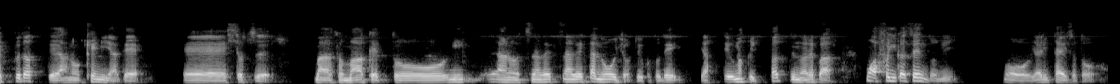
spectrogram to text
ェップだって、あの、ケニアで、えー、一つ、まあ、そのマーケットに、あの、つなげ、つなげた農場ということでやってうまくいったっていうのあれば、もうアフリカ全土にもうやりたいぞと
